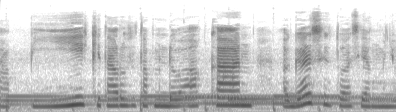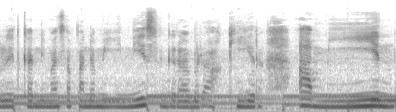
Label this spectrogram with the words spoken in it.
Tapi kita harus tetap mendoakan agar situasi yang menyulitkan di masa pandemi ini segera berakhir. Amin.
